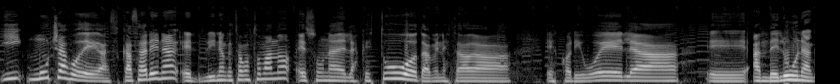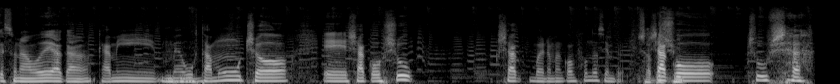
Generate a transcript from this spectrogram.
Y muchas bodegas. Casarena, el vino que estamos tomando, es una de las que estuvo. También estaba Escorihuela, eh, Andeluna, que es una bodega que, a- que a mí me gusta mucho. Eh, Ya- bueno, me confundo siempre. Yaco Chuya.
